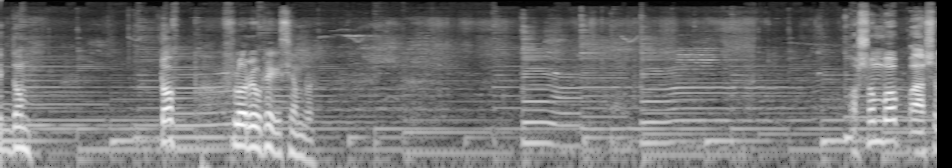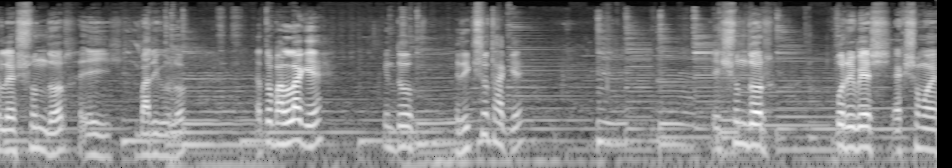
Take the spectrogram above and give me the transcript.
একদম টপ ফ্লোরে উঠে গেছি আমরা। অসম্ভব আসলে সুন্দর এই বাড়িগুলো। এত ভালো লাগে, কিন্তু রিক্সও থাকে। এই সুন্দর পরিবেশ একসময়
